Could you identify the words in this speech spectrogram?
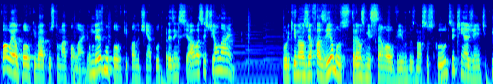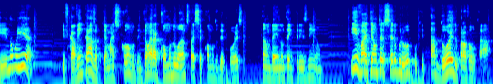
Qual é o povo que vai acostumar com online? O mesmo povo que, quando tinha culto presencial, assistia online. Porque nós já fazíamos transmissão ao vivo dos nossos cultos e tinha gente que não ia, que ficava em casa, porque é mais cômodo. Então era cômodo antes, vai ser cômodo depois, também não tem crise nenhuma. E vai ter um terceiro grupo que está doido para voltar,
